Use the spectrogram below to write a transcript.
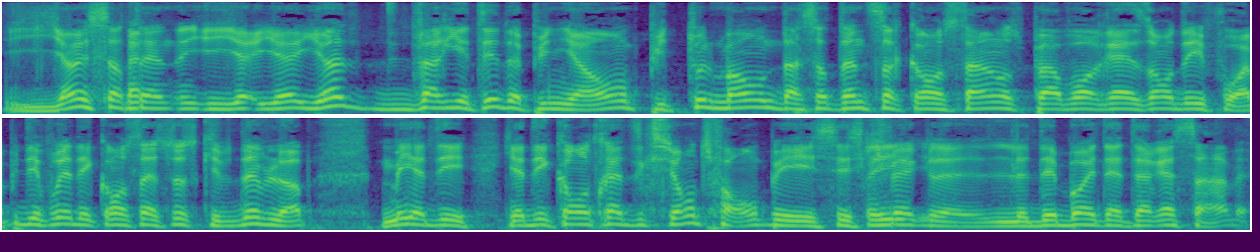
il y a un certain, il y a, il y a- il y a une variété d'opinions, puis tout le monde, dans certaines circonstances, peut avoir raison des fois. Puis des fois, il y a des consensus qui se développent, mais il y a des, il y a des contradictions de fond, puis c'est ce qui Et- fait que le, le débat est intéressant. Ben,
